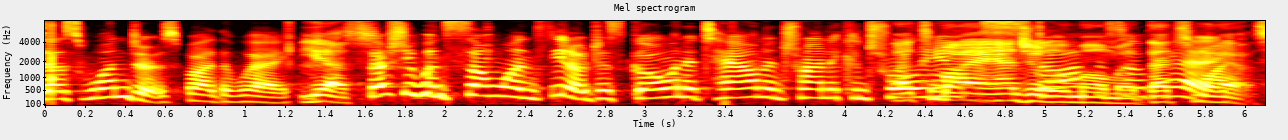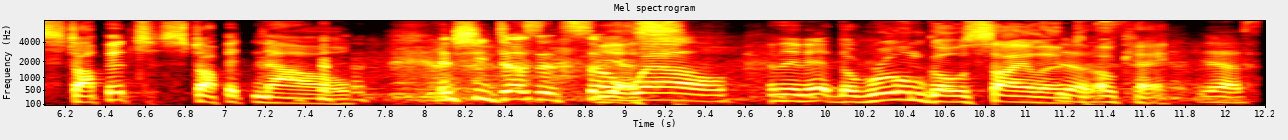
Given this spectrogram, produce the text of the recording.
does wonders, by the way. Yes. Especially when someone's, you know, just going to town and trying to control That's you. my Angela Stop is moment. That's okay. my stop it, stop it now. and she does it so Yes. well. And then it, the room goes silent. Yes. Okay. Yes.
